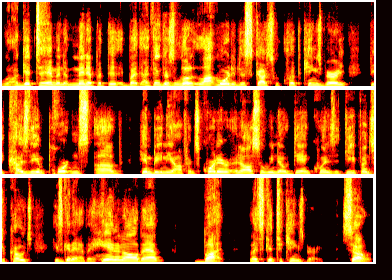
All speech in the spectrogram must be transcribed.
well, I'll get to him in a minute, but the, but I think there's a little, lot more to discuss with Kliff Kingsbury because the importance of him being the offense coordinator, and also we know Dan Quinn is a defensive coach. He's going to have a hand in all that. But let's get to Kingsbury. So,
